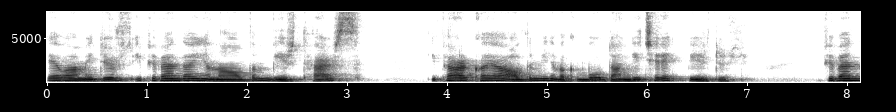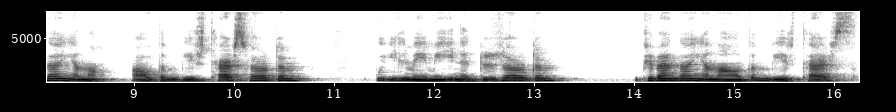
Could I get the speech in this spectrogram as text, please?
Devam ediyoruz. İpi benden yana aldım. Bir ters. İpi arkaya aldım. Yine bakın buradan geçerek bir düz. İpi benden yana aldım. Bir ters ördüm. Bu ilmeğimi yine düz ördüm. İpi benden yana aldım. Bir ters.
